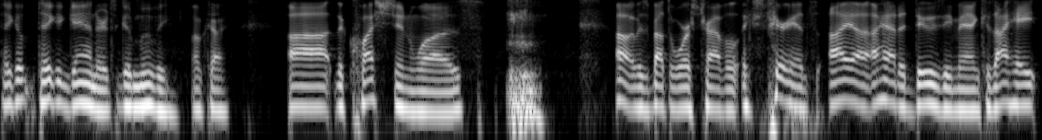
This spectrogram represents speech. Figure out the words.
Take a take a gander. It's a good movie. okay uh the question was oh it was about the worst travel experience i uh, i had a doozy man because i hate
